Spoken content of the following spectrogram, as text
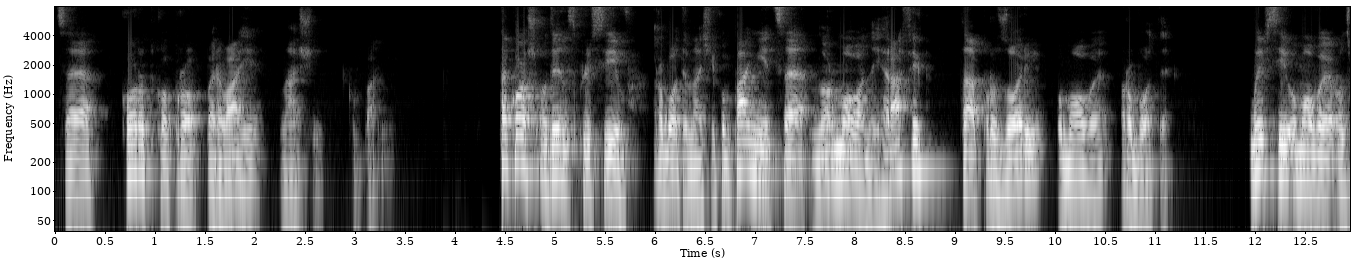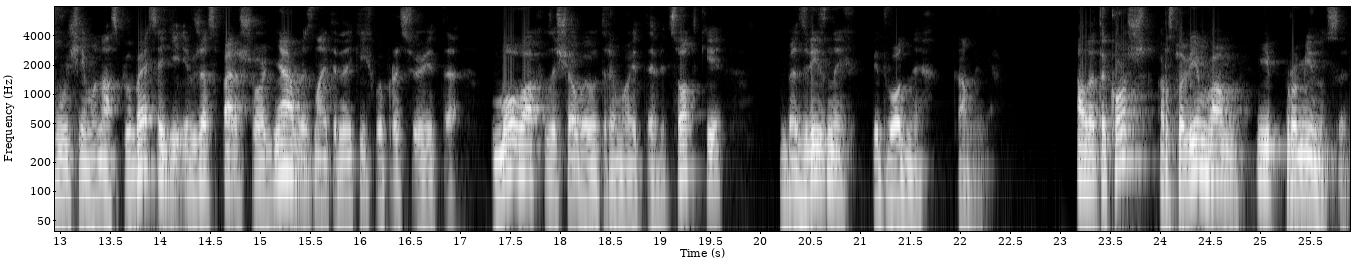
це коротко про переваги нашій компанії. Також один з плюсів роботи в нашій компанії це нормований графік та прозорі умови роботи. Ми всі умови озвучуємо на співбесіді, і вже з першого дня ви знаєте, на яких ви працюєте умовах, за що ви отримуєте відсотки без різних підводних каменів. Але також розповім вам і про мінуси.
